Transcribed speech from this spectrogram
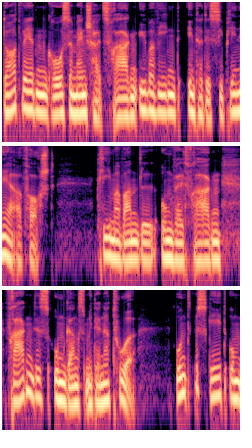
Dort werden große Menschheitsfragen überwiegend interdisziplinär erforscht. Klimawandel, Umweltfragen, Fragen des Umgangs mit der Natur. Und es geht um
